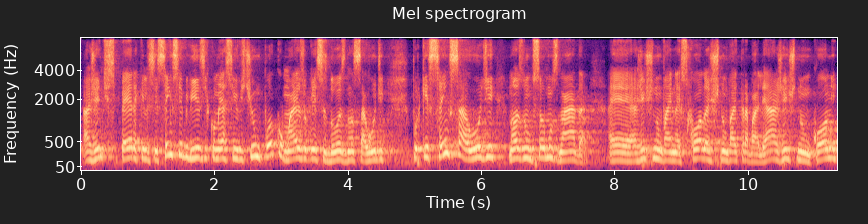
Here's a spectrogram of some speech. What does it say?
a gente espera que ele se sensibilize e comece a investir um pouco mais do que esses 12 na saúde, porque sem saúde nós não somos nada. É, a gente não vai na escola, a gente não vai trabalhar, a gente não come.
